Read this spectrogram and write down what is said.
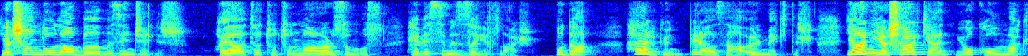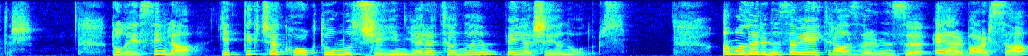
Yaşamla olan bağımız incelir. Hayata tutunma arzumuz, hevesimiz zayıflar. Bu da her gün biraz daha ölmektir. Yani yaşarken yok olmaktır. Dolayısıyla gittikçe korktuğumuz şeyin yaratanı ve yaşayanı oluruz. Amalarınızı ve itirazlarınızı eğer varsa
